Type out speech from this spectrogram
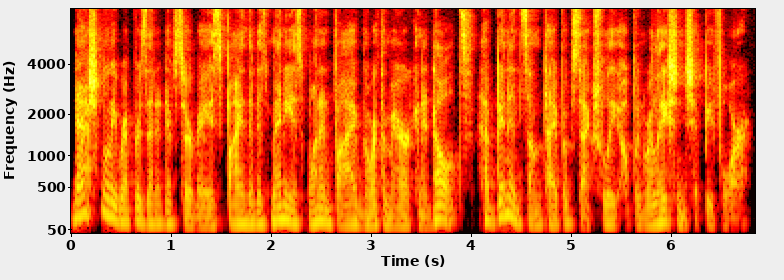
Nationally representative surveys find that as many as one in five North American adults have been in some type of sexually open relationship before.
